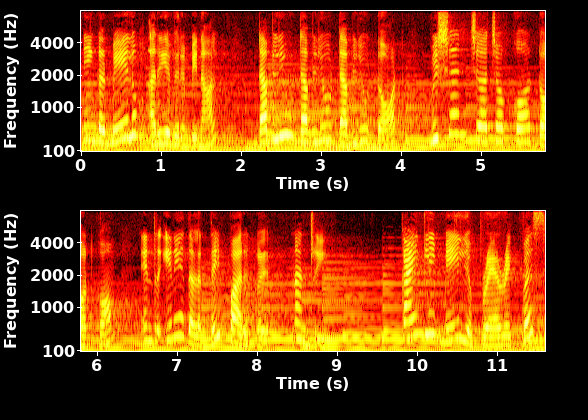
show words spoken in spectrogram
நீங்கள் மேலும் அறிய விரும்பினால் W W W dot Vision Church of God dot com என்ற இணையதளத்தை பாருங்கள் நன்றி kindly mail your prayer request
